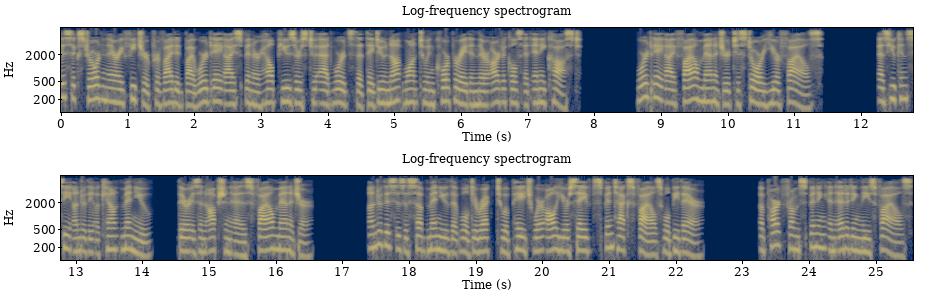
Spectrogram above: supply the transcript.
this extraordinary feature provided by Word AI Spinner help users to add words that they do not want to incorporate in their articles at any cost. Word AI File Manager to store your files. As you can see under the Account menu, there is an option as File Manager. Under this is a sub-menu that will direct to a page where all your saved Spintax files will be there. Apart from spinning and editing these files,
